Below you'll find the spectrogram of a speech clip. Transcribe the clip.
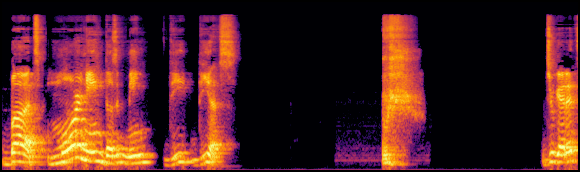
But morning doesn't mean di dias. Do you get it?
